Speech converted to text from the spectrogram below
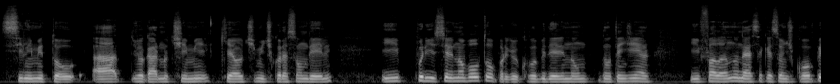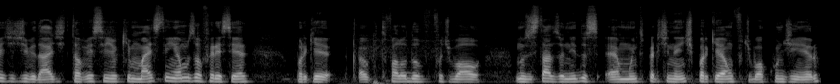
se limitou a jogar no time que é o time de coração dele, e por isso ele não voltou, porque o clube dele não, não tem dinheiro. E falando nessa questão de competitividade, talvez seja o que mais tenhamos a oferecer, porque é o que tu falou do futebol nos Estados Unidos é muito pertinente, porque é um futebol com dinheiro,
